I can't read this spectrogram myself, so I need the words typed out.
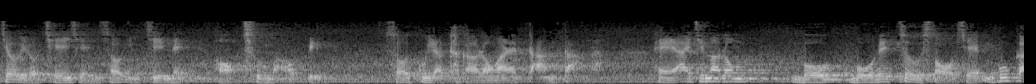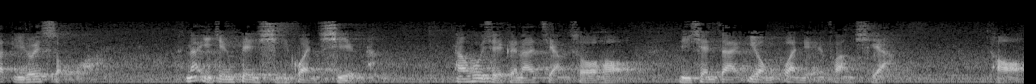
就有浅显说已经呢，哦出毛病，所以贵啊，他搞拢安尼挡挡啊。哎，爱起码拢无无咧做手些，唔家己咧手啊，那已经变习惯性了。他或许跟他讲说：“吼，你现在用万年放下，哦，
